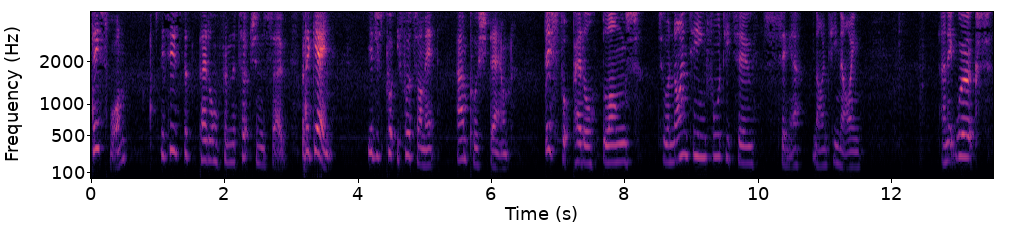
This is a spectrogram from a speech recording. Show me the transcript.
This one, this is the pedal from the Touch and Sew, but again, you just put your foot on it and push down. This foot pedal belongs to a 1942 Singer 99 and it works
